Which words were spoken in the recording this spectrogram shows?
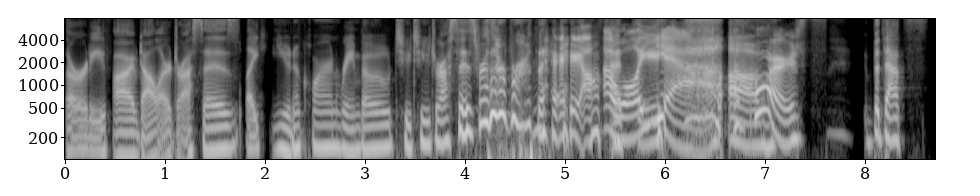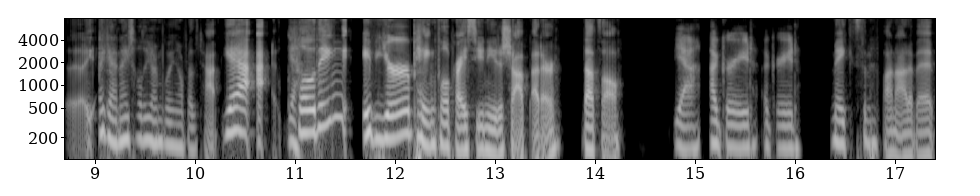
$35 dresses, like unicorn rainbow tutu dresses for their birthday off Oh, well, Etsy. yeah. Of Um, course. But that's uh, again i told you i'm going over the top yeah, Yeah. clothing if you're paying full price you need to shop better that's all Yeah. Agreed. Agreed. make some fun out of it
